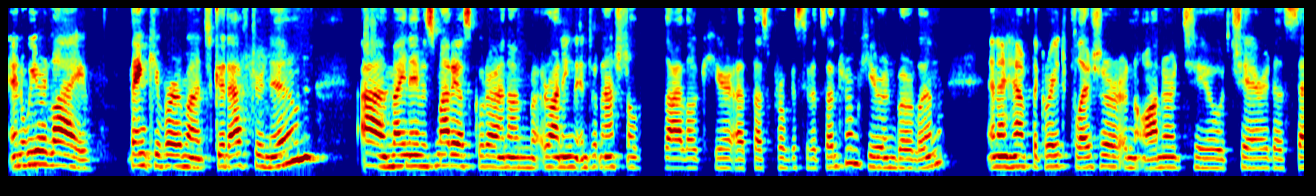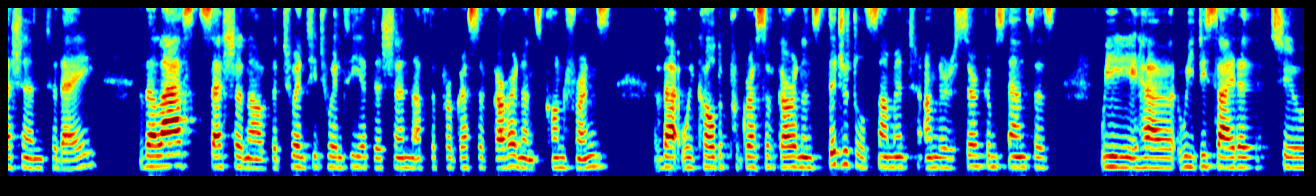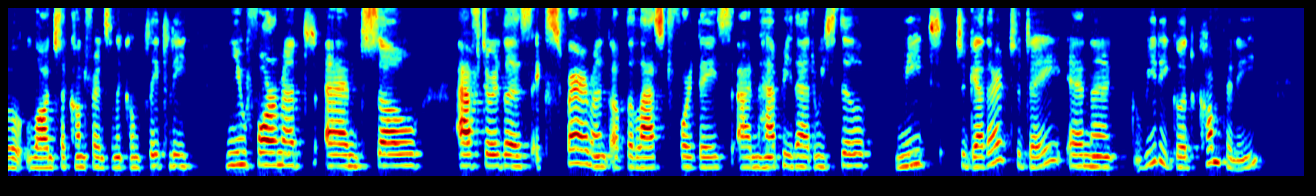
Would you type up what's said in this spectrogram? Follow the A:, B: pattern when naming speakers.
A: And we are live. Thank you very much. Good afternoon. Uh, my name is Maria Skóra and I'm running the international dialogue here at Das Progressive Zentrum here in Berlin. And I have the great pleasure and honor to chair the session today, the last session of the 2020 edition of the Progressive Governance Conference that we call the Progressive Governance Digital Summit under the circumstances we have we decided to launch the conference in a completely new format. And so after this experiment of the last four days, I'm happy that we still meet together today in a really good company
